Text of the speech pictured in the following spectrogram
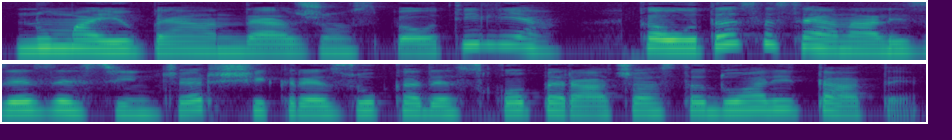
nu mai iubea îndeajuns pe Otilia? Căută să se analizeze sincer și crezu că descoperă această dualitate.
